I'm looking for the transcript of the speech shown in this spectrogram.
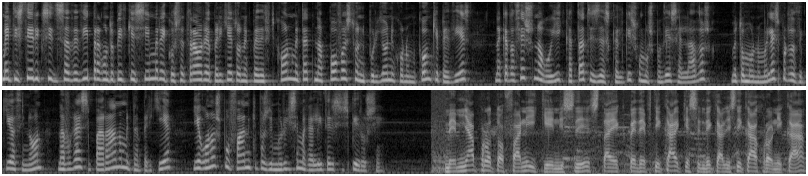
Με τη στήριξη της ΑΔΔ πραγματοποιήθηκε σήμερα 24 ώρη απεργία των εκπαιδευτικών μετά την απόφαση των Υπουργείων Οικονομικών και Παιδείας να καταθέσουν αγωγή κατά της Διδασκαλικής Ομοσπονδίας Ελλάδος, με το μονομελές Πρωτοδικείο Αθηνών να βγάζει παράνομη την απεργία, γεγονός που φάνηκε πως δημιούργησε μεγαλύτερη συσπήρωση. Με μια πρωτοφανή κίνηση στα εκπαιδευτικά και συνδικαλιστικά χρονικά,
